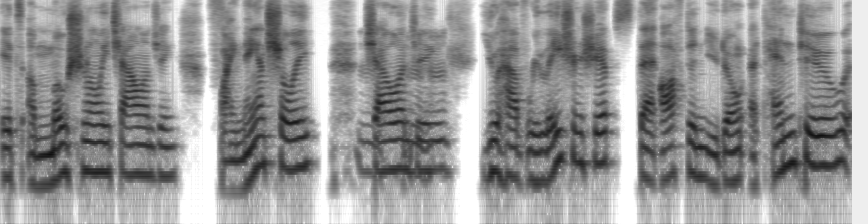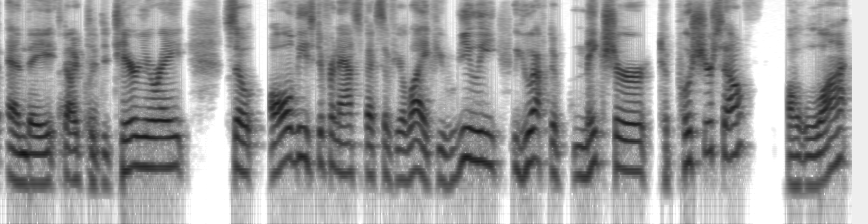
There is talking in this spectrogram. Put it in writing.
It's emotionally challenging, financially mm-hmm. challenging. Mm-hmm. You have relationships that often you don't attend to and they exactly. start to deteriorate. So all these different aspects of your life, you really you have to make sure to push yourself a lot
